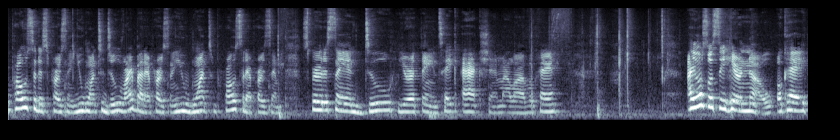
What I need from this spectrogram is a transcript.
propose to this person, you want to do right by that person. You want to propose to that person. Spirit is saying, do your thing. Take action, my love, okay? I also see here no, okay?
